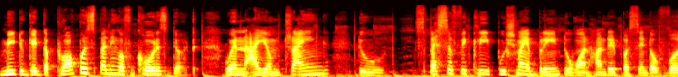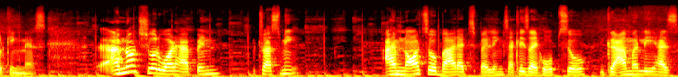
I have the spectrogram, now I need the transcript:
me to get the proper spelling of chorus dirt when i am trying to specifically push my brain to 100% of workingness. I'm not sure what happened. Trust me i'm not so bad at spellings. At least i hope so. Grammarly has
